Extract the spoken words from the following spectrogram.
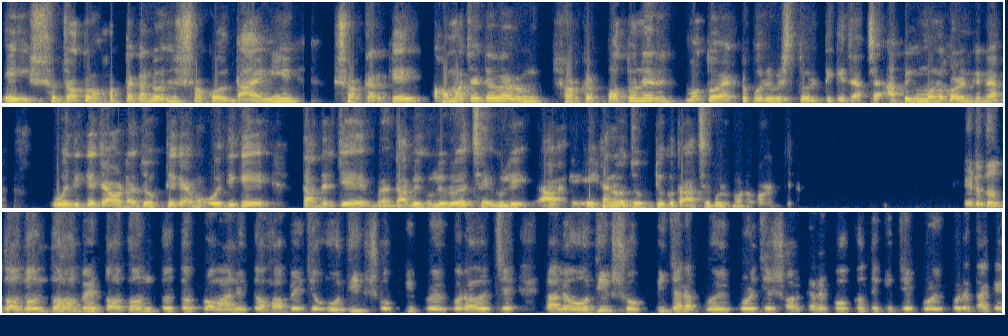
এই যত হত্যাকাণ্ড হয়েছে, সকল দায় নিয়ে সরকারকে ক্ষমা চাইতে হবে এবং সরকার পতনের মতো একটা পরিবেশ তৈরির দিকে যাচ্ছে। আপনি মনে করেন কিনা? ওইদিকে যাওয়াটা যৌক্তিক এবং ওইদিকে তাদের যে দাবিগুলি রয়েছে, এগুলি এখানেও যৌক্তিকতা আছে বলে মনে করেন? এটা তো তদন্ত হবে। তদন্ত তো প্রমাণিত হবে যে অধিক শক্তি প্রয়োগ করা হচ্ছে। তাহলে অধিক শক্তি যারা প্রয়োগ করেছে সরকারের পক্ষ থেকে যে প্রয়োগ করে থাকে,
